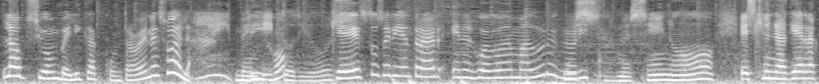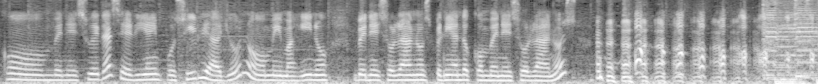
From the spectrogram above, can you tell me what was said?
la opción bélica contra Venezuela. Ay, bendito Dijo Dios. que esto sería entrar en el juego de Maduro, Ignorita. mesé, no. Es que una guerra con Venezuela sería imposible. Ah, Yo no me imagino venezolanos peleando con venezolanos.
